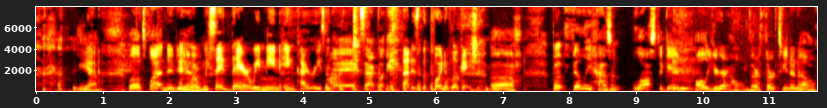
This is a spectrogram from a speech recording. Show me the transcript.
yeah. Well, it's flat in India. And when we say there, we mean in Kyrie's mind. Exactly. that is the point of location. Uh, but Philly hasn't lost a game all year at home. They're 13 and 0.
